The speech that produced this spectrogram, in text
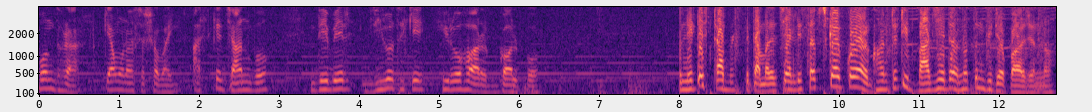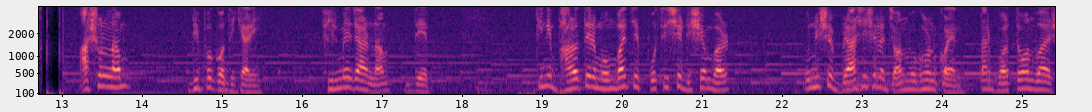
বন্ধুরা, কেমন আছো সবাই? আজকে জানব দেবের জিরো থেকে হিরো হওয়ার গল্প। লেটেস্ট আপডেট পেতে আমাদের চ্যানেলটি সাবস্ক্রাইব করো আর ঘন্টাটি বাজিয়ে দাও নতুন ভিডিও পাওয়ার জন্য। আসল নাম দীপক অধিকারী, ফিল্মে যার নাম দেব। তিনি ভারতের মুম্বাইতে পঁচিশে ডিসেম্বর উনিশশো বিরাশি সালে জন্মগ্রহণ করেন। তার বর্তমান বয়স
